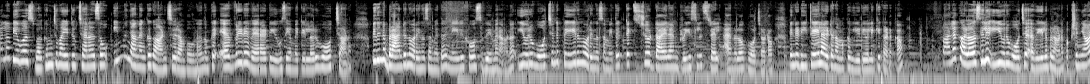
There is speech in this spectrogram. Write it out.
Hello viewers welcome to my YouTube channel so ഇന്ന് ഞാൻ നിങ്ങൾക്ക് കാണിച്ചു തരാൻ പോകുന്നത് നമുക്ക് എവറി ഡേ വെയർ ആയിട്ട് യൂസ് ചെയ്യാൻ പറ്റിയുള്ള ഒരു വാച്ചാണ് അപ്പോൾ ഇതിന്റെ ബ്രാൻഡ് എന്ന് പറയുന്ന സമയത്ത് നേവി ഫോഴ്സ് വിമൻ ആണ്. ഈ ഒരു വാച്ചിന്റെ പേരെന്ന് പറയുന്ന സമയത്ത് texture dial and bracelet style analogue watch auto. ഇതിന്റെ ഡീറ്റെയിൽ ആയിട്ട് നമുക്ക് വീഡിയോയിലേക്ക് കിടക്കാം. പല കളേഴ്സിൽ ഈ ഒരു വാച്ച് അവൈലബിൾ ആണ്. പക്ഷെ ഞാൻ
